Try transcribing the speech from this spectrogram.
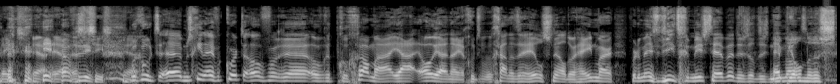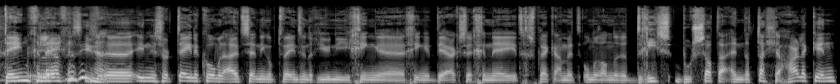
Ja, ja, ja, precies. maar goed, uh, misschien even kort over, uh, over het programma. Ja, oh ja, nou ja, goed, we gaan het er heel snel doorheen. Maar voor de mensen die het gemist hebben, dus dat is niemand. Heb je onder een steen gelegen? Ja, precies. Uh, in een soort tenenkomende uitzending op 22 juni ging, gingen Derks en Gené het gesprek aan met onder andere Dries Boussata en Natasja Harlekin.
